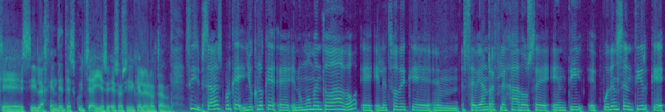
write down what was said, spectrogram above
que sí, la gente te escucha y eso, sí que lo he notado. Sí, ¿sabes por qué? Yo creo que eh, en un momento dado, eh, el hecho de que em, se vean reflejados eh, en ti, pueden sentir que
